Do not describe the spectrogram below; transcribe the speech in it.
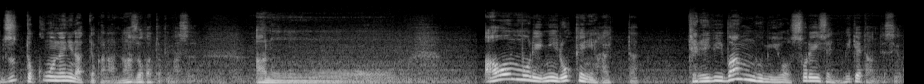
ずっと後年になってから謎が解けます。あの青森にロケに入ったテレビ番組をそれ以前に見てたんですよ。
